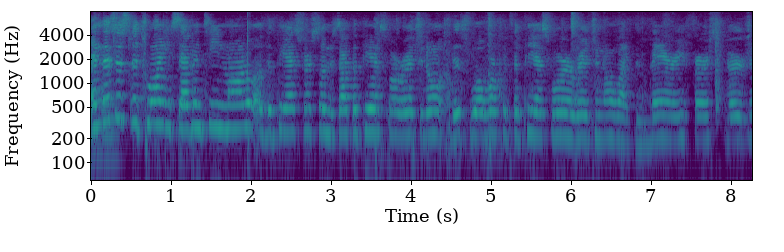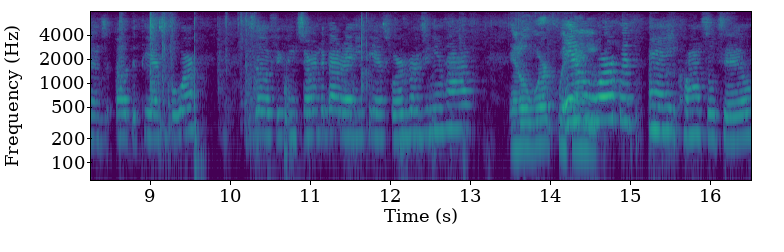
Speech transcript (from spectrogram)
And this is the 2017 model of the PS4 Slim. It's not the PS4 original. This will work with the PS4 original, like the very first versions of the PS4. So if you're concerned about any PS4 version you have, it'll work with it'll any work with any console too.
